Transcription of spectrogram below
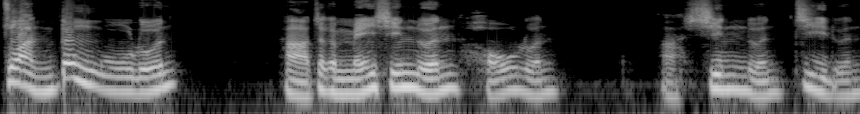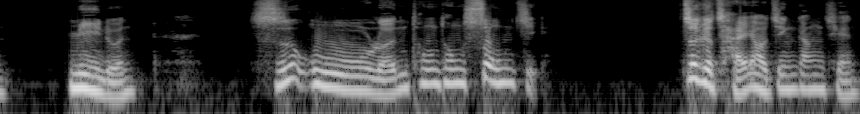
转动五轮，啊，这个眉心轮、喉轮。啊，心轮、际轮、密轮，使五轮通通松解，这个才要金刚拳，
